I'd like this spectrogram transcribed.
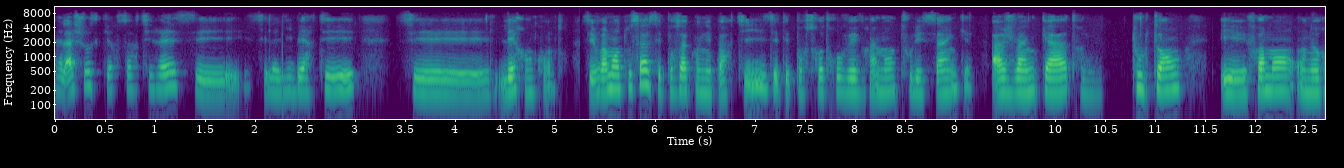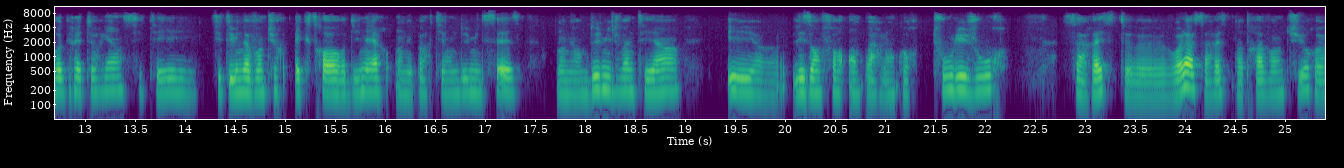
La chose qui ressortirait, c'est la liberté, c'est les rencontres. C'est vraiment tout ça, c'est pour ça qu'on est parti, c'était pour se retrouver vraiment tous les cinq, H24, tout le temps. Et vraiment, on ne regrette rien, c'était une aventure extraordinaire. On est parti en 2016, on est en 2021 et euh, les enfants en parlent encore tous les jours. Ça reste, euh, voilà, ça reste notre aventure euh,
